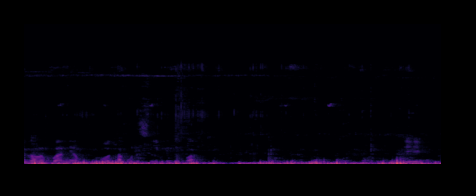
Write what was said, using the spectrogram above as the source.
kalau ban yang botak udah slick itu pak. Iya.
